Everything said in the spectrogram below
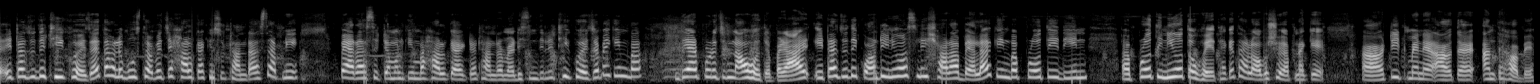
এটা- যদি ঠিক হয়ে যায়, তাহলে বুঝতে হবে যে হালকা কিছু ঠান্ডা আছে। আপনি প্যারাসিটামল কিংবা হালকা একটা ঠান্ডার মেডিসিন দিলে ঠিক হয়ে যাবে, কিংবা দেওয়ার প্রয়োজন নাও হতে পারে। আর এটা যদি কন্টিনিউয়াসলি সারা বেলা কিংবা প্রতিদিন প্রতিনিয়ত হয়ে থাকে, তাহলে অবশ্যই আপনাকে ট্রিটমেন্টের আওতায় আনতে হবে।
